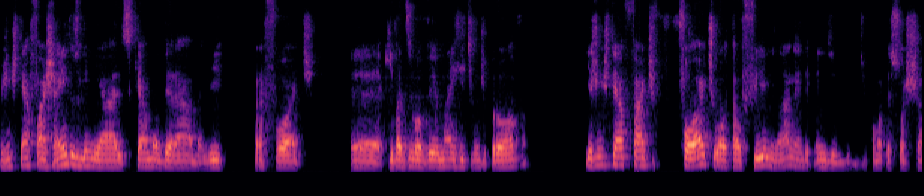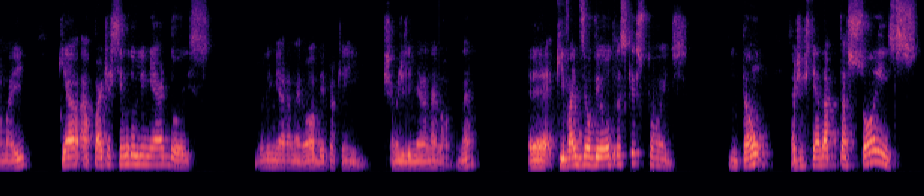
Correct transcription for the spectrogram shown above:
A gente tem a faixa entre os lineares, que é a moderada ali para forte, é, que vai desenvolver mais ritmo de prova. E a gente tem a parte forte, ou tal firme lá, né? depende de, de, como a pessoa chama aí, que é a, a parte acima do limiar 2, do limiar anaeróbio, para quem chama de limiar anaeróbio, né? É, que vai desenvolver outras questões. Então, a gente tem adaptações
